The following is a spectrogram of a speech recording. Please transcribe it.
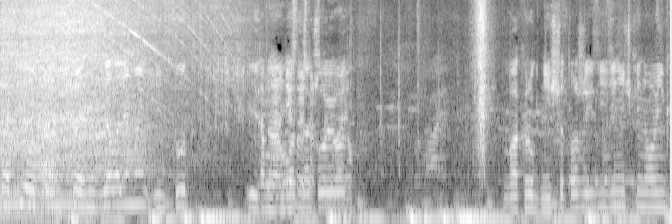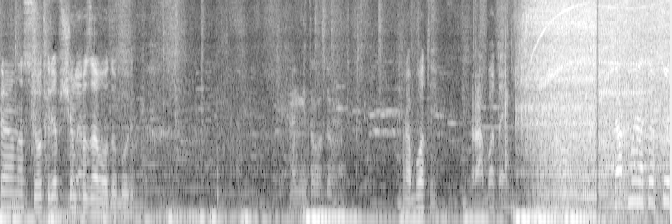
такие вот кронштейны сделали мы. И тут... И Там, там наверное, не вот слышно, что такой ты вот. говорил. Вокруг днища тоже из единички новенькая у нас. Все крепче, чем по заводу будет. Магнитола давно. Работай. Работаем. Сейчас мы это все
